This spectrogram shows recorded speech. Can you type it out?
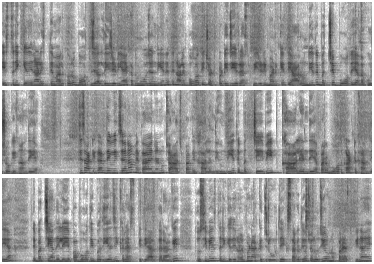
ਇਸ ਤਰੀਕੇ ਦੇ ਨਾਲ ਇਸਤੇਮਾਲ ਕਰੋ, ਬਹੁਤ ਜਲਦੀ ਜਿਹੜੀਆਂ ਇਹ ਖਤਮ ਹੋ ਜਾਂਦੀਆਂ ਨੇ ਤੇ ਨਾਲੇ ਬਹੁਤ ਹੀ ਚਟਪਟੀ ਜੀ ਰੈਸਪੀ ਜਿਹੜੀ ਬਣ ਕੇ ਤਿਆਰ ਹੁੰਦੀ ਹੈ ਤੇ ਬੱਚੇ ਬਹੁਤ ਜ਼ਿਆਦਾ ਖੁਸ਼ ਹੋ ਕੇ ਖਾਂਦੇ ਆ। ਤੇ ਸਾਡੇ ਘਰ ਦੇ ਵਿੱਚ ਨਾ, ਮੈਂ ਤਾਂ ਇਹਨਾਂ ਨੂੰ ਚਾਚ ਪਾ ਕੇ ਖਾ ਲੈਂਦੀ ਹੁੰਦੀ ਹੈ ਤੇ ਬੱਚੇ ਵੀ ਖਾ ਲੈਂਦੇ ਆ, ਪਰ ਬਹੁਤ ਘੱਟ ਖਾਂਦੇ ਆ। ਤੇ ਬੱਚਿਆਂ ਦੇ ਲਈ ਆਪਾਂ ਬਹੁਤ ਹੀ ਵਧੀਆ ਜੀ ਇੱਕ ਰੈਸਪੀ ਤਿਆਰ ਕਰਾਂਗੇ। ਤੁਸੀਂ ਵੀ ਇਸ ਤਰੀਕੇ ਦੇ ਨਾਲ ਬਣਾ ਕੇ ਜ਼ਰੂਰ ਦੇਖ ਸਕਦੇ ਹੋ। ਚਲੋ ਜੀ, ਹੁਣ ਆਪਾਂ ਰੈਸਪੀ ਨਾ ਇਹ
